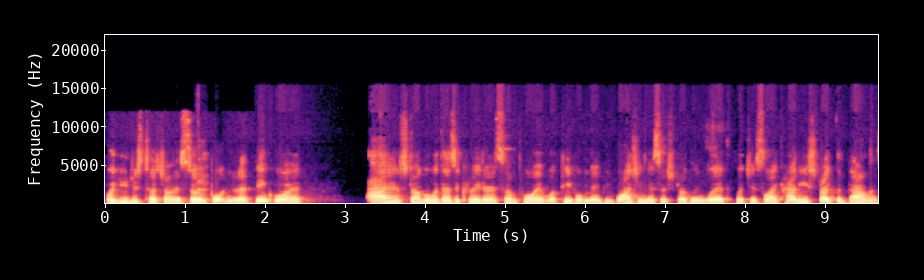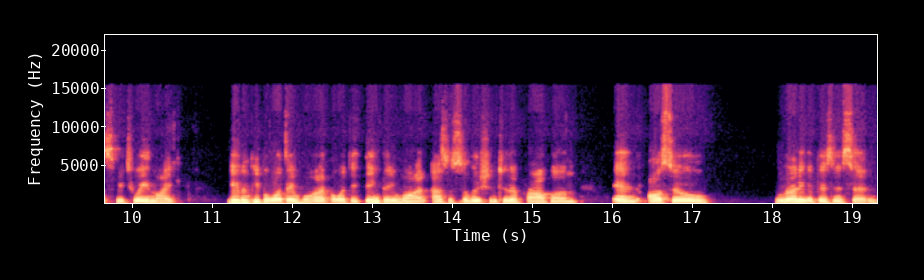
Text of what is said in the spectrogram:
what you just touched on is so important, and I think what I have struggled with as a creator at some point, what people may be watching this are struggling with, which is like, how do you strike the balance between like giving people what they want or what they think they want as a mm-hmm. solution to their problem and also running a business and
